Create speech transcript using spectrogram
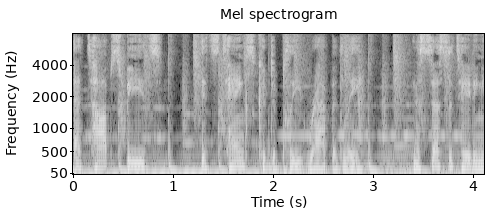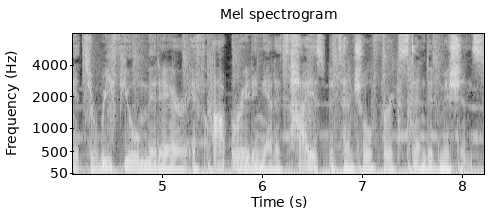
At top speeds, its tanks could deplete rapidly, necessitating it to refuel midair if operating at its highest potential for extended missions.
